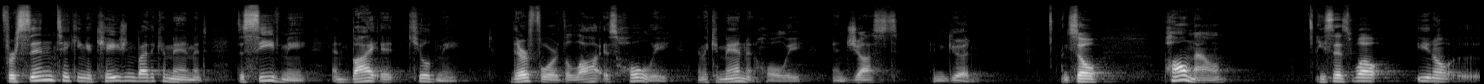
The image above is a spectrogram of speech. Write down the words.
For sin, taking occasion by the commandment, deceived me, and by it killed me. Therefore, the law is holy, and the commandment holy, and just and good. And so, Paul now, he says, well, you know,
